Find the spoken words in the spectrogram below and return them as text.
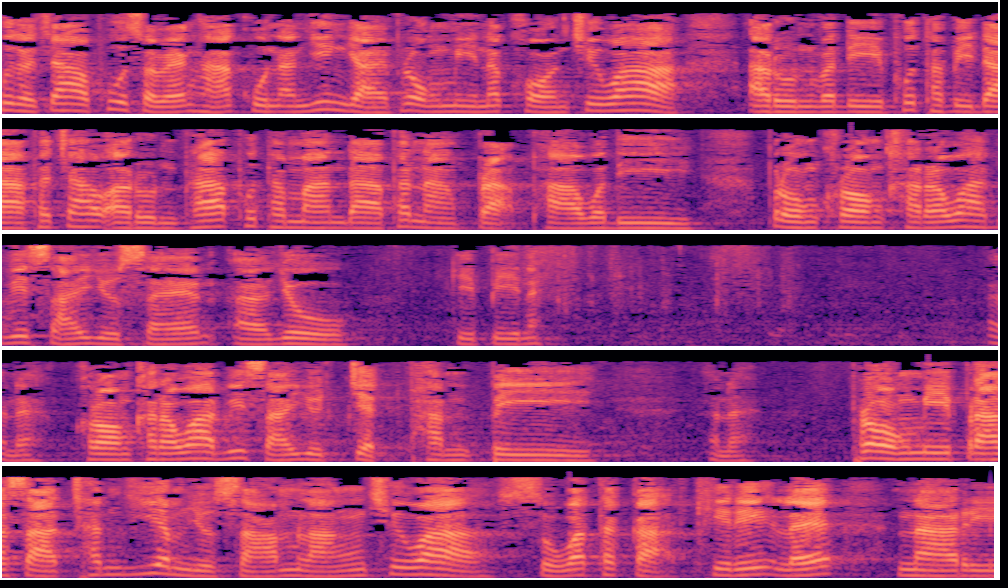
พุทธเจ้าผู้สแสวงหาคุณอันยิ่งใหญ่พระองค์มีนครชื่อว่าอารุณวดีพุทธบิดาพระเจ้าอารุณพระพุทธมารดาพระนางประภาวดีพระองค์ครองคารวาสวิสัยอยู่แสนออยู่กี่ปีนะนะครองคารวาสวิสัยอยู่เจ็ดพันปีนะ พระองค์มีปราสาทชั้นเยี่ยมอยู่สามหลัง ชื่อว่าสุวัตกะคิริและนารี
